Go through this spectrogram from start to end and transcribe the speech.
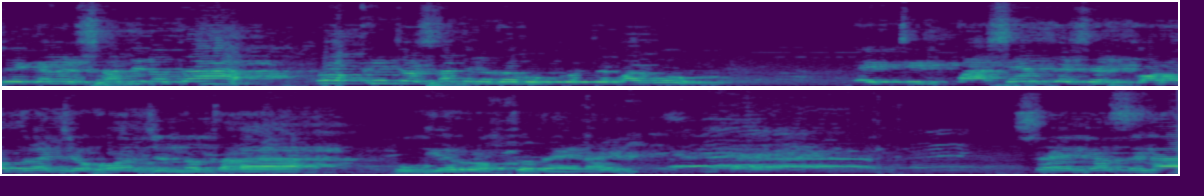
যেখানে স্বাধীনতা, প্রকৃত স্বাধীনতা ভোগ করতে পারব, একটি পাশের দেশের করদ রাজ্য হওয়ার জন্য তারা বুকের রক্ত দেয় নাই। শেখ হাসিনা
